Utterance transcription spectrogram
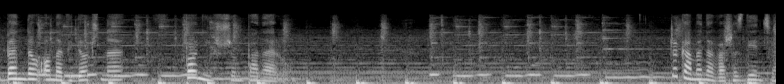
będą one widoczne w poniższym panelu. Czekamy na Wasze zdjęcia.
